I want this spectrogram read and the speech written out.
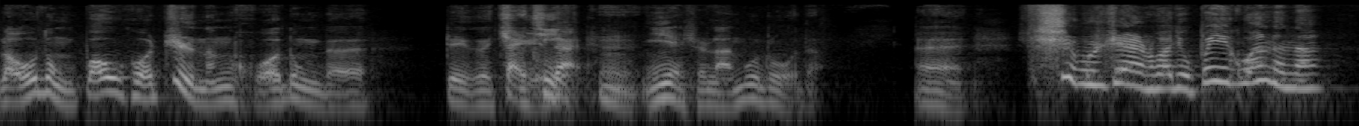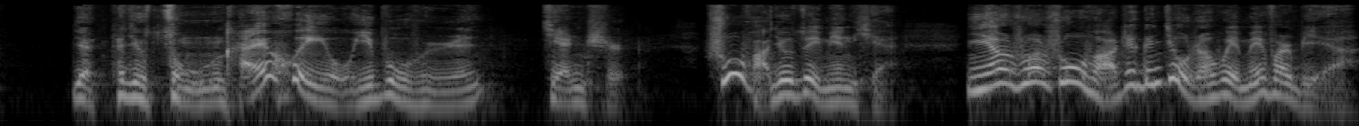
劳动，包括智能活动的这个代替取代，嗯你也是拦不住的。哎，是不是这样的话就悲观了呢？也，他就总还会有一部分人坚持。书法就最明显。你要说书法，这跟旧社会没法比啊。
